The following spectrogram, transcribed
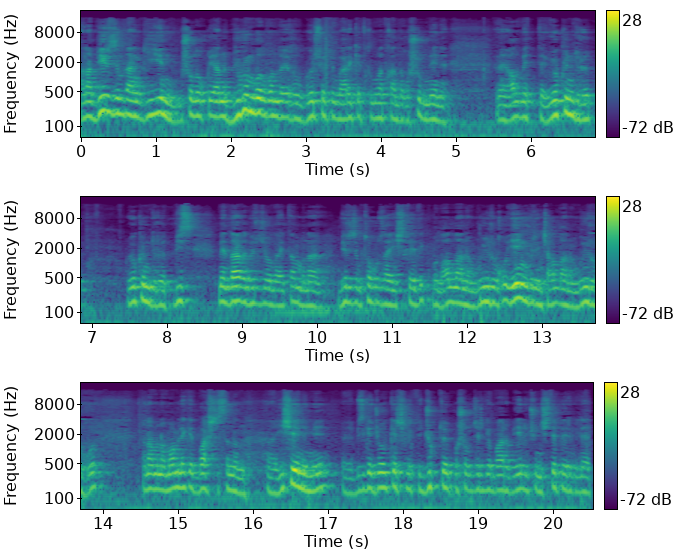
анан бир жылдан кийин ушул окуяны бүгүн болгондой кылып көрсөтүүгө аракет кылып аткандык ушул мени албетте өкүндүрөт өкүндүрөт биз мен дагы бир жолу айтам мына бир жыл тогуз ай иштедик бул алланын буйругу эң биринчи алланын буйругу анан мына мамлекет башчысынын ишеними бизге жоопкерчиликти жүктөп ошол жерге барып эл үчүн иштеп бергиле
